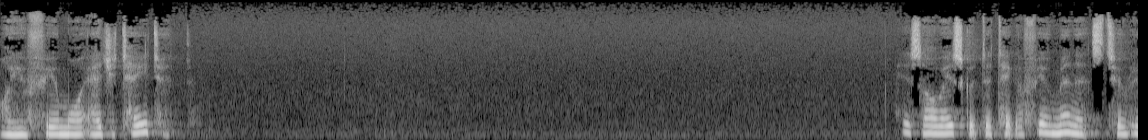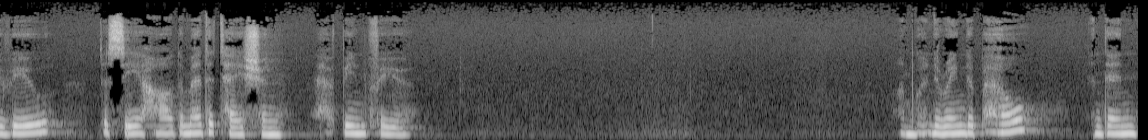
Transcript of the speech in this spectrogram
Or you feel more agitated. It's always good to take a few minutes to review to see how the meditation have been for you. I'm going to ring the bell and then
